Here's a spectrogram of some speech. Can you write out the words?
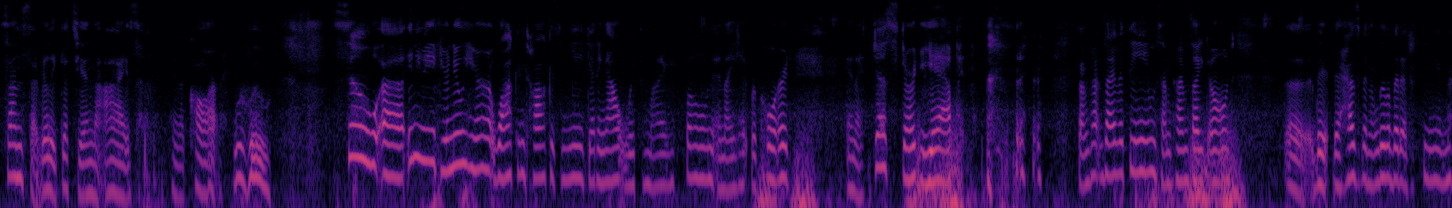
sunset really gets you in the eyes in the car. Woo woo. So, uh, anyway, if you're new here, Walk and Talk is me getting out with my phone and I hit record and I just start yapping. sometimes I have a theme, sometimes I don't. The, there, there has been a little bit of theme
